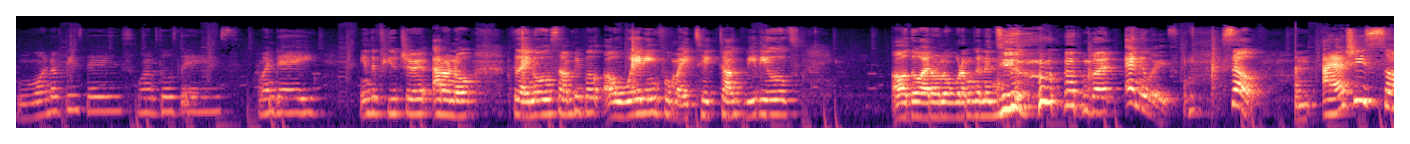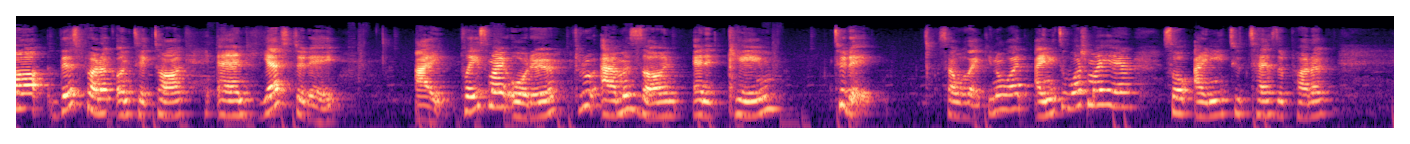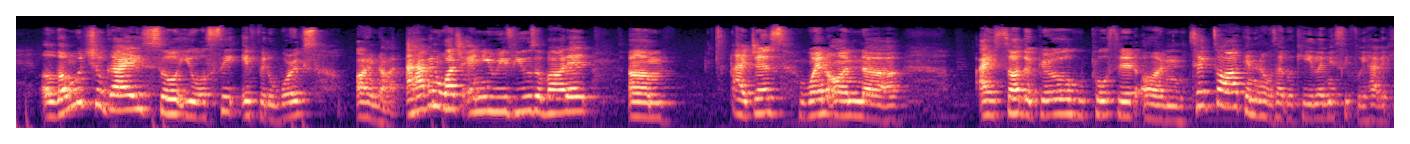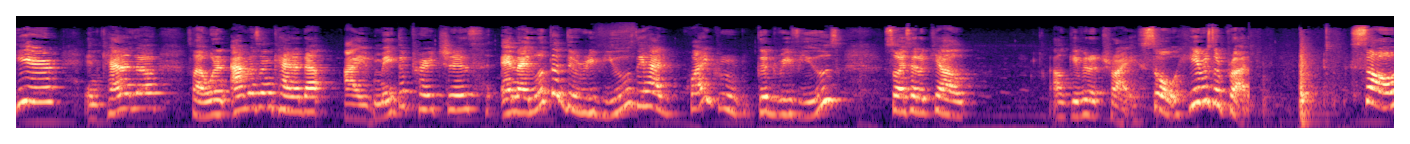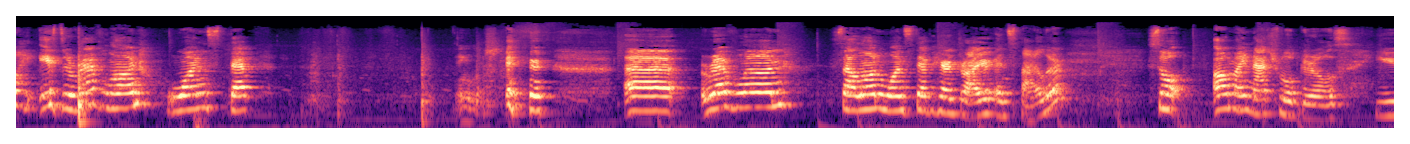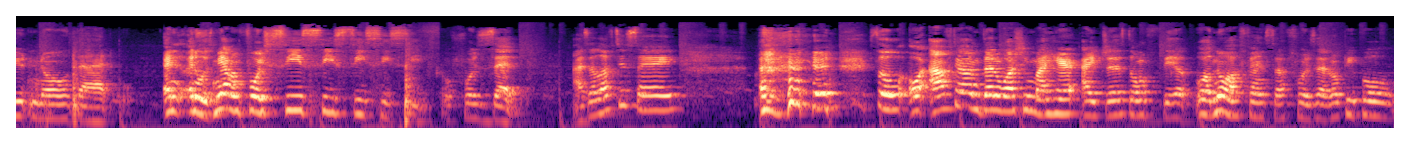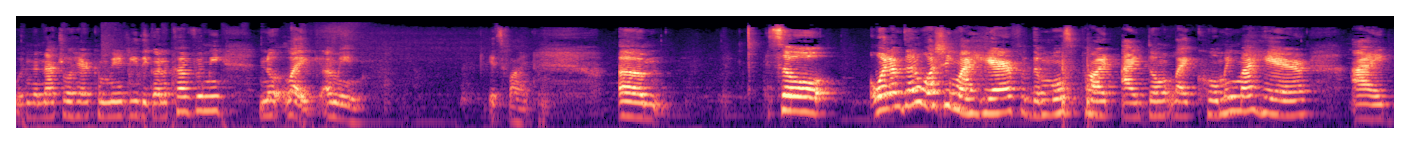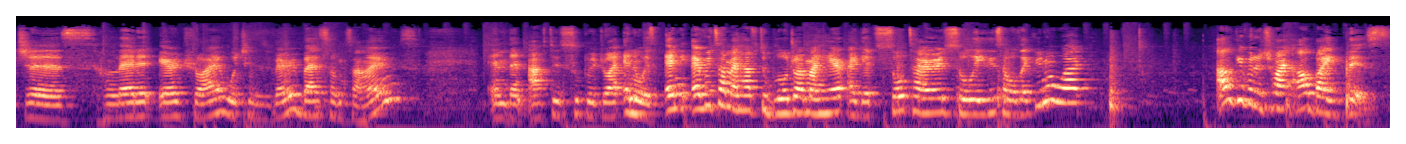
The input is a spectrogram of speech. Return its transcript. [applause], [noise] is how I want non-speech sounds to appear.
one of these days, one of those days, one day in the future. I don't know because I know some people are waiting for my TikTok videos. Although I don't know what I'm gonna [laughs] do. but anyways, so um, I actually saw this product on TikTok and yesterday I placed my order through Amazon and it came today. So I was like, you know what? I need to wash my hair. So I need to test the product along with you guys so you will see if it works or not. I haven't watched any reviews about it. Um, I just went on, uh, I saw the girl who posted it on TikTok and I was like, okay, let me see if we have it here in Canada. So I went on Amazon Canada, I made the purchase and I looked at the reviews. They had quite good reviews. So I said, okay, I'll I'll give it a try. So here's the product. So it's the Revlon One Step English. [laughs] uh, Revlon Salon One Step Hair Dryer and Styler. So all my natural girls, you know that. And anyways, me I'm 4C C C C C or for Z, as I love to say. [laughs] so or after I'm done washing my hair, I just don't feel well. No offense uh, for. I know people in the natural hair community they're gonna come for me. No, like I mean, it's fine. Um, so when I'm done washing my hair, for the most part, I don't like combing my hair. I just let it air dry, which is very bad sometimes. And then after it's super dry anyways any every time i have to blow dry my hair i get so tired so lazy. So i was like you know what? I'll give it a try. I'll buy this.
